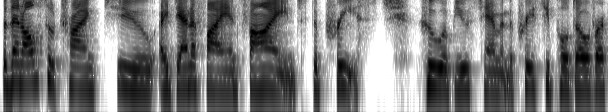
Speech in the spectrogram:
but then also trying to identify and find the priest who abused him and the priest he pulled over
